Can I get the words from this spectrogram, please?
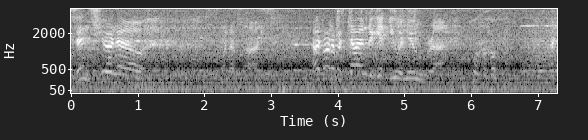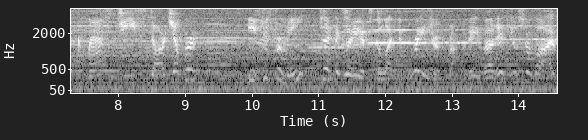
Since you're now one of us, I thought it was time to get you a new run. whoa. A Class G Star Jumper? Is this for me? Technically, it's Galactic Ranger property, but if you survive,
